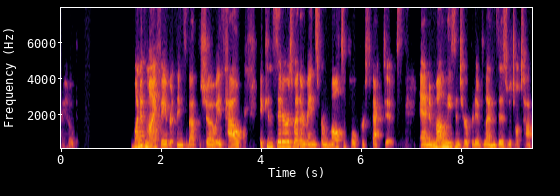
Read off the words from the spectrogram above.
I hope. One of my favorite things about the show is how it considers weather vanes from multiple perspectives. And among these interpretive lenses, which I'll talk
